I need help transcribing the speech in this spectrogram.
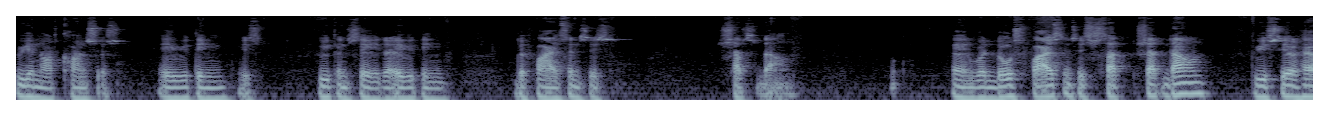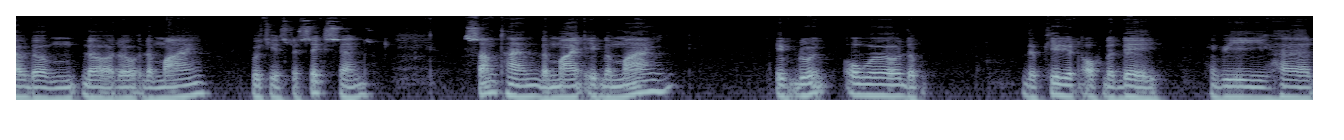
we are not conscious. Everything is we can say that everything the five senses shuts down. And when those five senses shut shut down, we still have the the, the, the mind, which is the sixth sense. Sometimes the mind if the mind if during over the the period of the day we had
